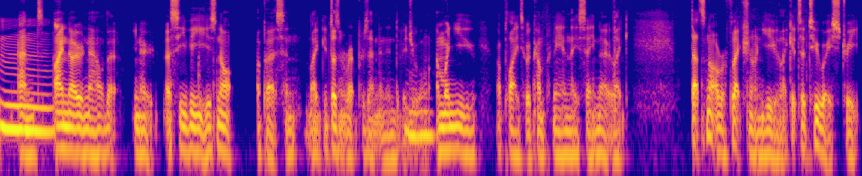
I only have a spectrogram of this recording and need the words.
and hmm. I know now that you know a CV is not a person. Like it doesn't represent an individual. And when you apply to a company and they say no, like that's not a reflection on you. Like it's a two way street.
